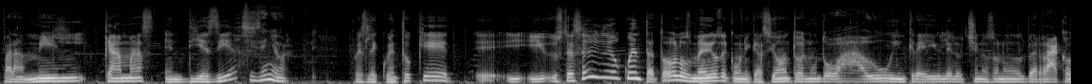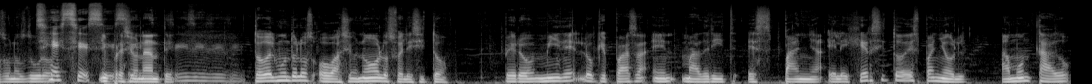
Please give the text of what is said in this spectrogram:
para mil camas en 10 días. Sí, señor. Pues le cuento que eh, y, usted se dio cuenta, todos los medios de comunicación, todo el mundo, wow, increíble, los chinos son unos berracos, unos duros, impresionante. todo el mundo los ovacionó, los felicitó. Pero mire lo que pasa en Madrid, España. El ejército español ha montado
